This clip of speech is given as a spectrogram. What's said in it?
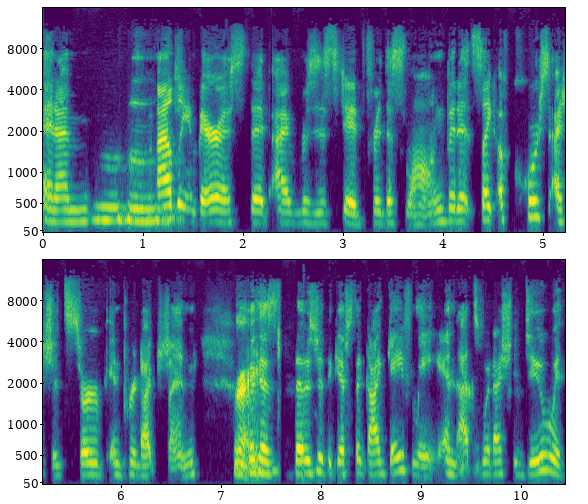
And I'm mm-hmm. mildly embarrassed that I resisted for this long. But it's like, of course, I should serve in production right. because those are the gifts that God gave me. And that's what I should do with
